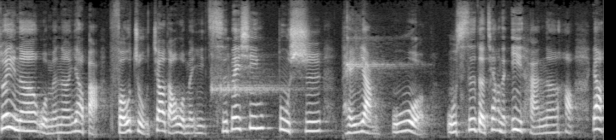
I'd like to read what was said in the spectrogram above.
所以呢，我们呢要把佛祖教导我们以慈悲心布施、培养无我、无私的这样的意涵呢，哈，要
